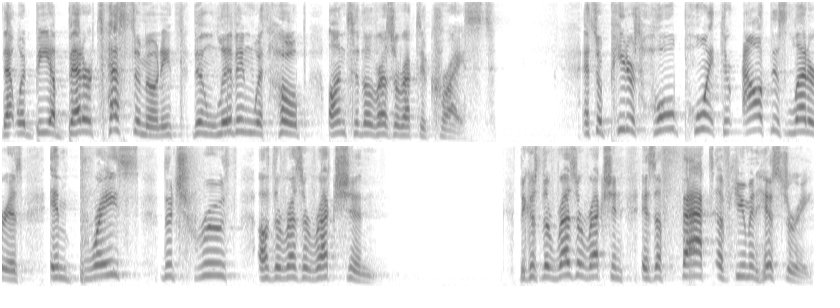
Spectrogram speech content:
that would be a better testimony than living with hope unto the resurrected Christ. And so, Peter's whole point throughout this letter is embrace the truth of the resurrection. Because the resurrection is a fact of human history,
